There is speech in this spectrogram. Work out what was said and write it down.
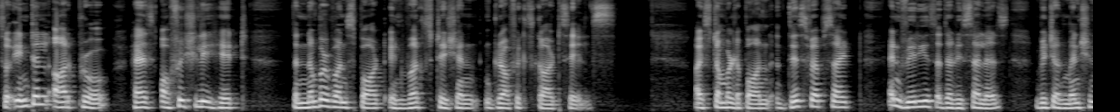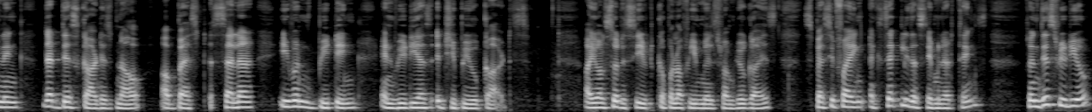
So Intel Arc Pro has officially hit the number one spot in workstation graphics card sales. I stumbled upon this website and various other resellers which are mentioning that this card is now a best seller, even beating Nvidia's GPU cards. I also received a couple of emails from you guys specifying exactly the similar things. So in this video,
